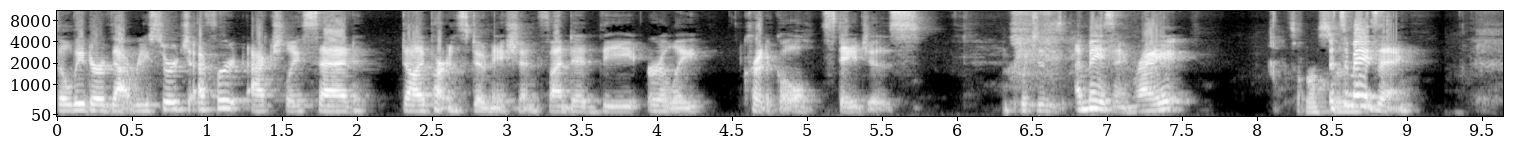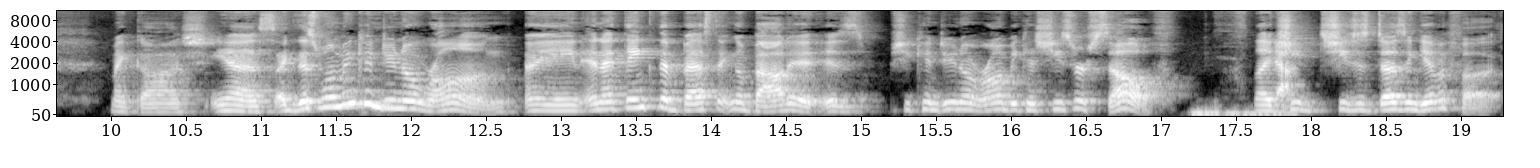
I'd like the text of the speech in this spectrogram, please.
the leader of that research effort, actually said Dolly Parton's donation funded the early critical stages, which is amazing, right? It's awesome. It's amazing. My gosh, yes. Like this woman can do no wrong. I mean, and I think the best thing about it is she can do no wrong because she's herself. Like yeah. she she just doesn't give a fuck.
